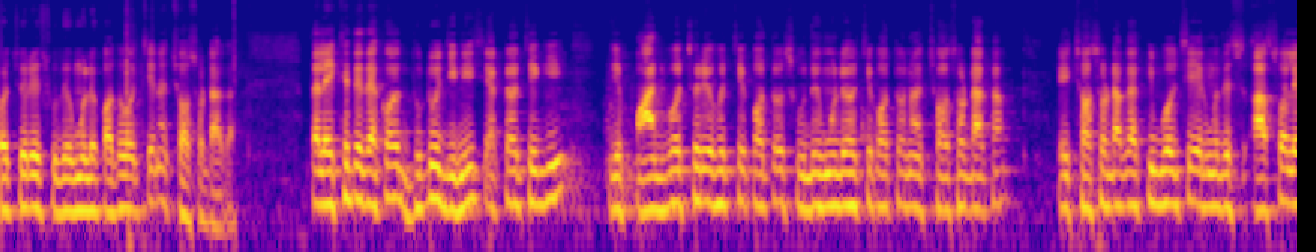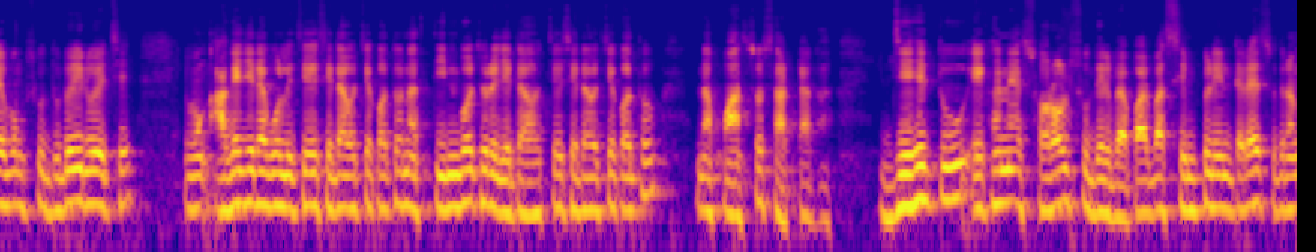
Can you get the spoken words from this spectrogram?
বছরে সুদে মূল্যে কত হচ্ছে না? ছশো টাকা। তাহলে এক্ষেত্রে দেখো দুটো জিনিস, একটা হচ্ছে কি যে পাঁচ বছরে হচ্ছে কত, সুদে মূল্যে হচ্ছে কত না ছশো টাকা। এই ছশো টাকা কি বলছে? এর মধ্যে আসল এবং সুদ দুটোই রয়েছে। এবং আগে যেটা বলেছে সেটা হচ্ছে কত না তিন বছরে যেটা হচ্ছে সেটা হচ্ছে কত না পাঁচশো ষাট টাকা। যেহেতু এখানে সরল সুদের ব্যাপার বা সিম্পল ইন্টারেস্ট সুতরাং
